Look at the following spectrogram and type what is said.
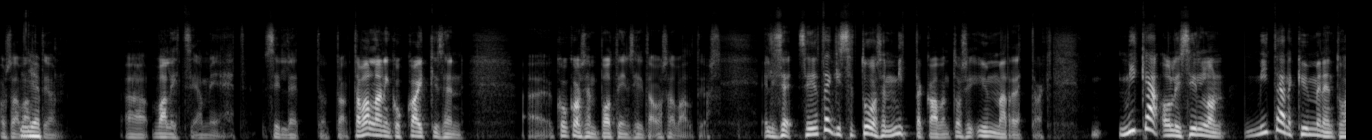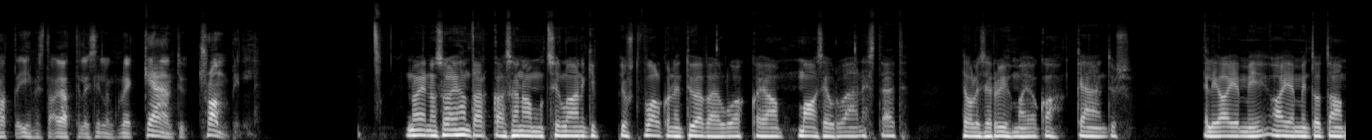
osavaltion ö, valitsijamiehet. Sille, tota, tavallaan niin kuin kaikki sen, koko sen potin siitä osavaltiossa. Eli se, se jotenkin se tuo sen mittakaavan tosi ymmärrettäväksi. Mikä oli silloin, mitä ne 10 000 ihmistä ajatteli silloin, kun ne kääntyi Trumpille? No en osaa ihan tarkkaan sanoa, mutta silloin ainakin just valkoinen työväenluokka ja maaseudun äänestäjät, he oli se ryhmä, joka kääntys. Eli aiemmin, aiemmin tota,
